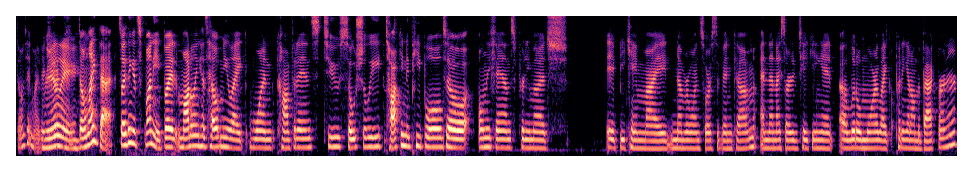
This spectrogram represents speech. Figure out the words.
don't take my picture. Really? Don't like that. So I think it's funny, but modeling has helped me like one confidence, two socially talking to people. So OnlyFans pretty much it became my number one source of income and then i started taking it a little more like putting it on the back burner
